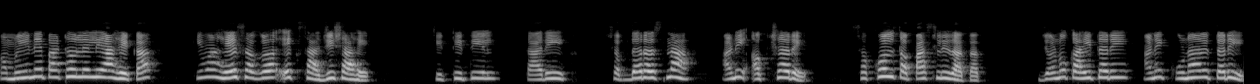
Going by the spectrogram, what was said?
कमळीने पाठवलेली आहे का? किंवा हे सगळं एक साजिश आहे. चिठ्ठीतील तारीख शब्दरचना आणि अक्षरे सखोल तपासली जातात. जणू काहीतरी आणि कुणातरी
